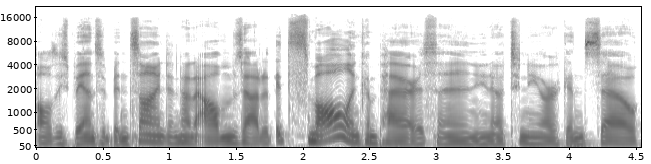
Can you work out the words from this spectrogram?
all these bands had been signed and had albums out. It's small in comparison, you know, to New York. And so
